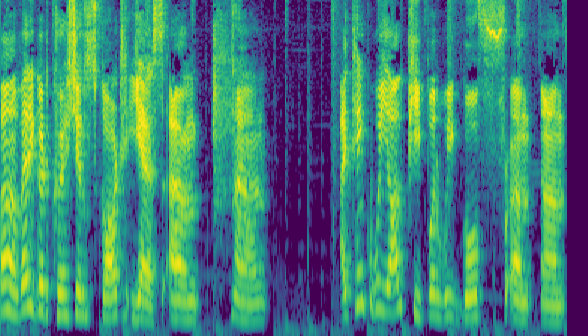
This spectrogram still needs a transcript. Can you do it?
Oh, very good question, Scott. Yes, um, um, I think we all people we go from um,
